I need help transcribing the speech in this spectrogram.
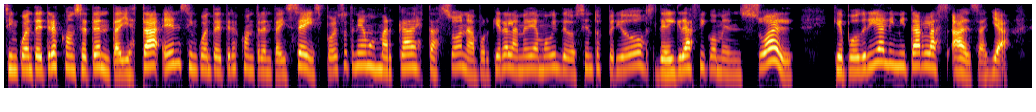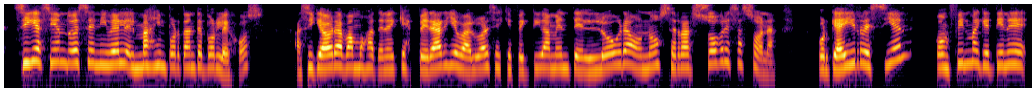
53,70 y está en 53,36. Por eso teníamos marcada esta zona, porque era la media móvil de 200 periodos del gráfico mensual, que podría limitar las alzas. Ya, sigue siendo ese nivel el más importante por lejos. Así que ahora vamos a tener que esperar y evaluar si es que efectivamente logra o no cerrar sobre esa zona porque ahí recién confirma que tiene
